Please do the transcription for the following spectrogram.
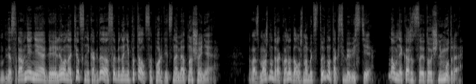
Для сравнения, Гаэлеон отец никогда особенно не пытался портить с нами отношения. Возможно, дракону должно быть стыдно так себя вести, но мне кажется, это очень мудро.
